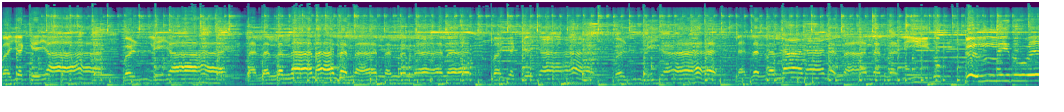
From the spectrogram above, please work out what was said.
ಬಯಕೆಯ ಬಳ್ಳಿಯ ಲಲಲಲ ಬಯಕೆಯ ಬಳ್ಳಿ ನೀನು ಎಲ್ಲಿರುವೆ?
